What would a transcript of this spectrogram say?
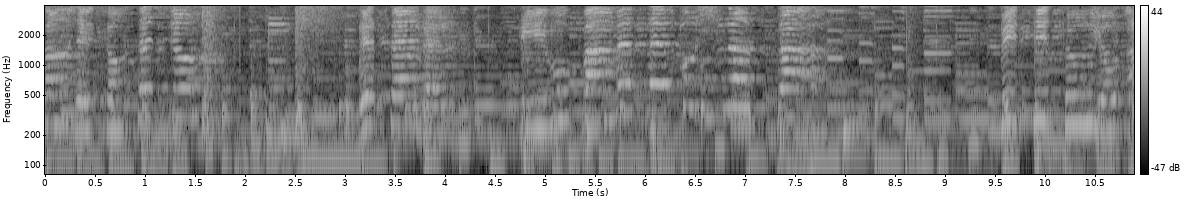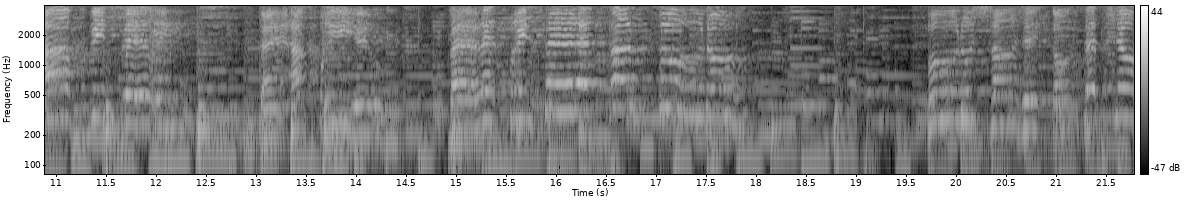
changer conception d'éternel. Si vous pas mettez bouche dans ça, petit tout a fin péri, ben à prier, fais l'Esprit Saint descendre sur nous pour nous changer conception.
